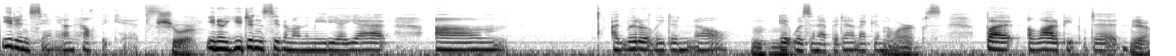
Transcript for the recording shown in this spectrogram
You didn't see any unhealthy kids. Sure. You know, you didn't see them on the media yet. Um, I literally didn't know Mhm. it was an epidemic in the Mhm. works, but a lot of people did Yeah.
